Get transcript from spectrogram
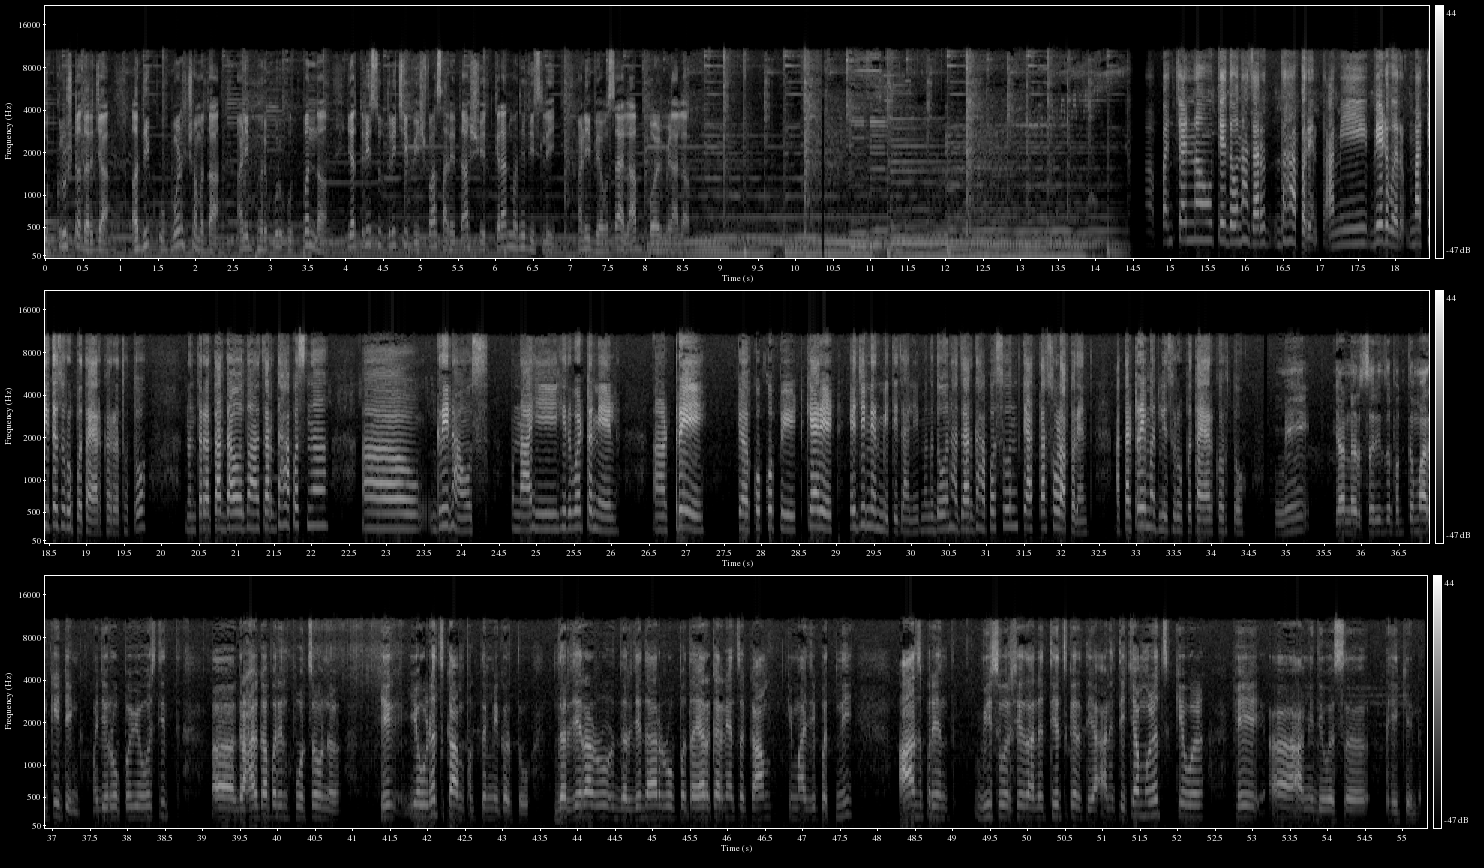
उत्कृष्ट दर्जा अधिक उगवण क्षमता आणि भरपूर उत्पन्न या त्रिसूत्रीची विश्वासार्हता शेतकऱ्यांमध्ये दिसली आणि व्यवसायाला बळ मिळालं. पंच्याण्णव ते दोन हजार दहा पर्यंत. आम्ही बेडवर मातीतच रोपं तयार करत होतो. नंतर आता दहा दोन हजार दहा पासनं ग्रीन हाऊस पुन्हा ही हिरवट टनेल ट्रे कोकोपीट कॅरेट ह्याची निर्मिती झाली मग दोन हजार दहा पासून ते आता सोळा पर्यंत. आता ट्रे मधलीच रोपं तयार करतो. मी या नर्सरीचं फक्त मार्केटिंग म्हणजे रोप व्यवस्थित ग्राहकापर्यंत पोहोचवणं हे एवढंच काम फक्त मी करतो. दर्जेदार दर्जेदार रोप तयार करण्याचं काम ही माझी पत्नी आजपर्यंत वीस वर्षे झालं तेच करते आणि त्याच्यामुळेच केवळ हे आम्ही दिवस हे केलं.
